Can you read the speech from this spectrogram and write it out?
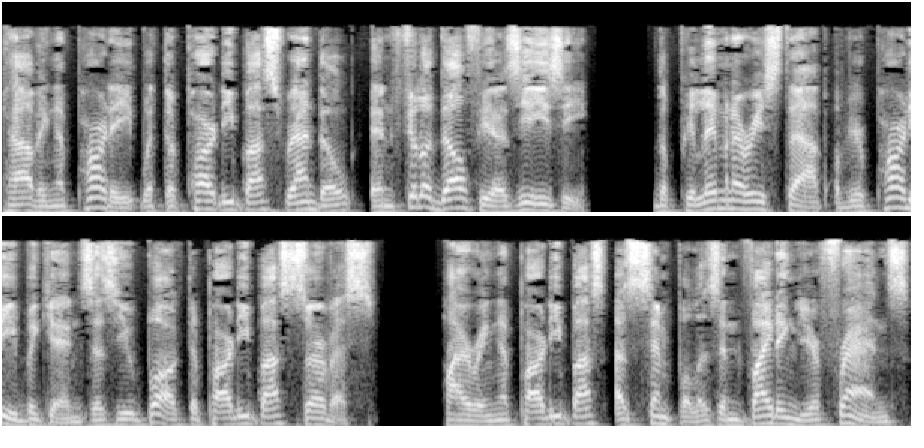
Having a party with the party bus rental in Philadelphia is easy. The preliminary step of your party begins as you book the party bus service. Hiring a party bus as simple as inviting your friends,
